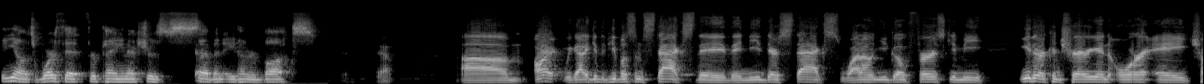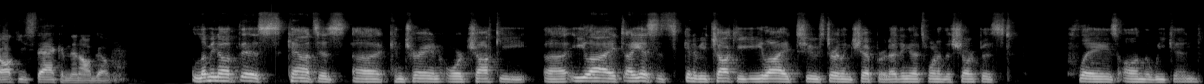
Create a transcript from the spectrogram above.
you know it's worth it for paying an extra seven eight hundred bucks. Yeah. Um, all right, we got to give the people some stacks. They they need their stacks. Why don't you go first? Give me either a contrarian or a chalky stack, and then I'll go. Let me know if this counts as uh, contrarian or chalky. Uh, Eli, I guess it's going to be chalky. Eli to Sterling Shepard. I think that's one of the sharpest plays on the weekend.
